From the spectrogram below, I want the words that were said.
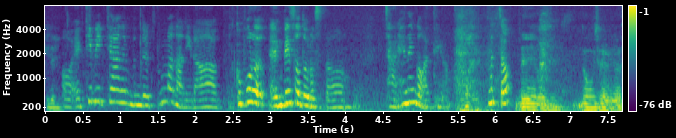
네. 어, 액티비티 하는 분들뿐만 아니라 고프로 엠베서더로서 잘 해낸 것 같아요. 맞죠? 네, 맞아요. 너무 잘 어울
